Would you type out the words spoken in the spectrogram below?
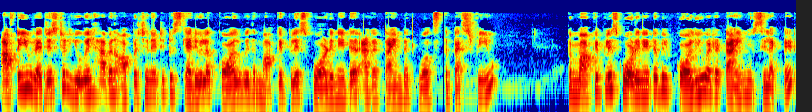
After you register, you will have an opportunity to schedule a call with a marketplace coordinator at a time that works the best for you. The marketplace coordinator will call you at a time you selected.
